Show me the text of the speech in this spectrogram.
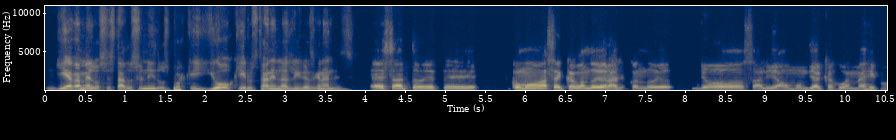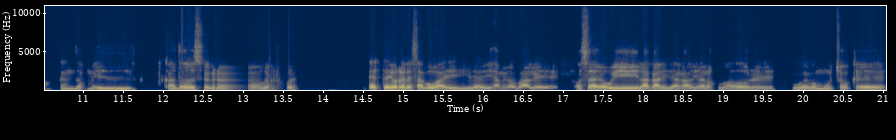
llévame a los Estados Unidos porque yo quiero estar en las ligas grandes. Exacto, este, como acerca cuando yo era, cuando yo, yo salí a un mundial que jugué en México en 2014 creo que fue. Este, yo regresé a Cuba y le dije a mi papá que, o sea, yo vi la calidad que había de los jugadores, jugué con muchos que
